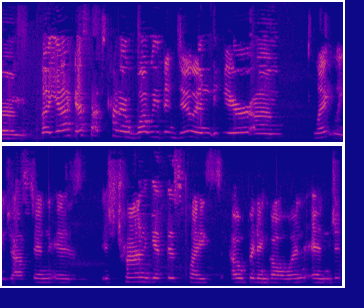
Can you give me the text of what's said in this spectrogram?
Um, but yeah, I guess that's kind of what we've been doing here um, lately. Justin is is trying to get this place open and going, and just,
